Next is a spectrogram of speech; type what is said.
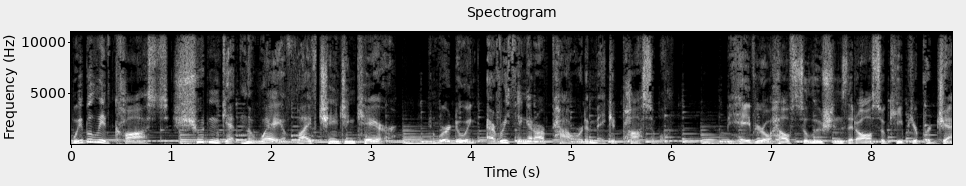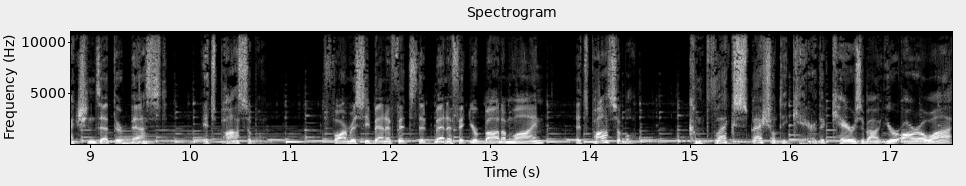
we believe costs shouldn't get in the way of life changing care, and we're doing everything in our power to make it possible. Behavioral health solutions that also keep your projections at their best? It's possible. Pharmacy benefits that benefit your bottom line? It's possible. Complex specialty care that cares about your ROI?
